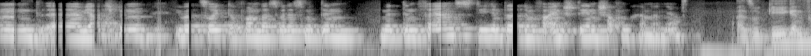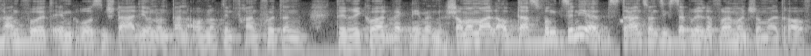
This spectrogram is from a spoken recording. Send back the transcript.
Und äh, ja, ich bin überzeugt davon, dass wir das mit den, mit den Fans, die hinter dem Verein stehen, schaffen können. Ja. Also gegen Frankfurt im großen Stadion und dann auch noch den Frankfurtern den Rekord wegnehmen. Schauen wir mal, ob das funktioniert. 23. April, da freuen wir uns schon mal drauf.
